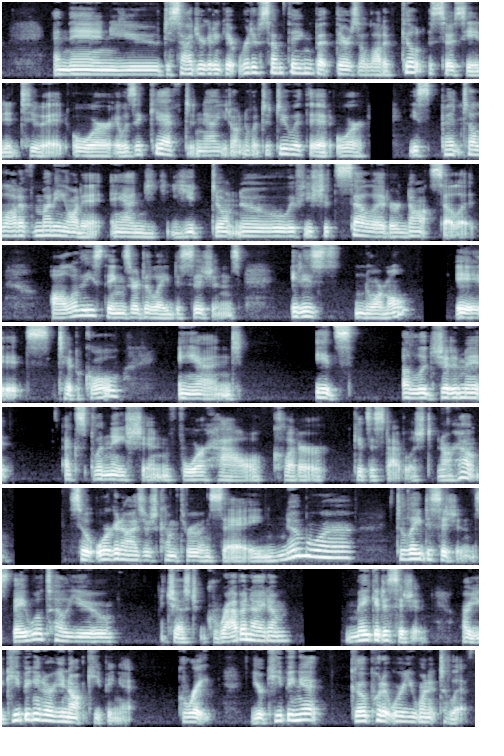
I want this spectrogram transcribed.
and then you decide you're going to get rid of something, but there's a lot of guilt associated to it, or it was a gift and now you don't know what to do with it, or you spent a lot of money on it and you don't know if you should sell it or not sell it. All of these things are delayed decisions. It is normal, it's typical, and it's a legitimate explanation for how clutter gets established in our home. So organizers come through and say, no more delayed decisions. They will tell you just grab an item, make a decision. Are you keeping it or are you not keeping it? Great. You're keeping it, go put it where you want it to live.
